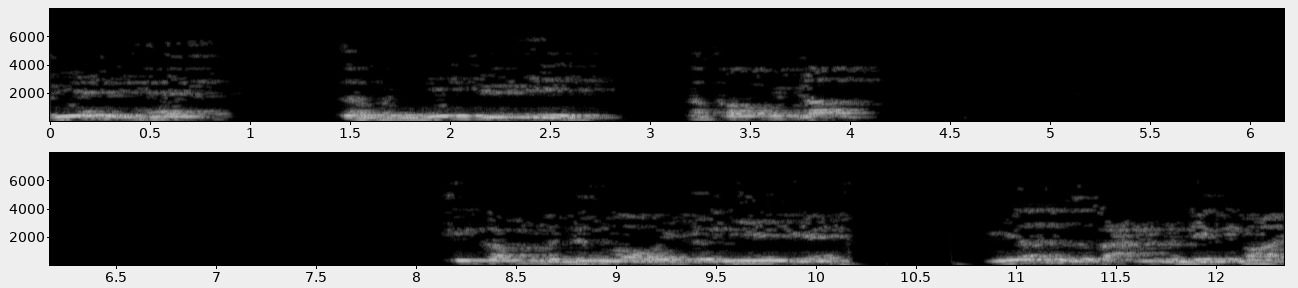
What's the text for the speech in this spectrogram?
vía nhẹ rồi mình nghĩ chuyện gì nó có biết đó. Khi không mình đứng ngồi tự nhiên vậy nhớ người bạn mình điện thoại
